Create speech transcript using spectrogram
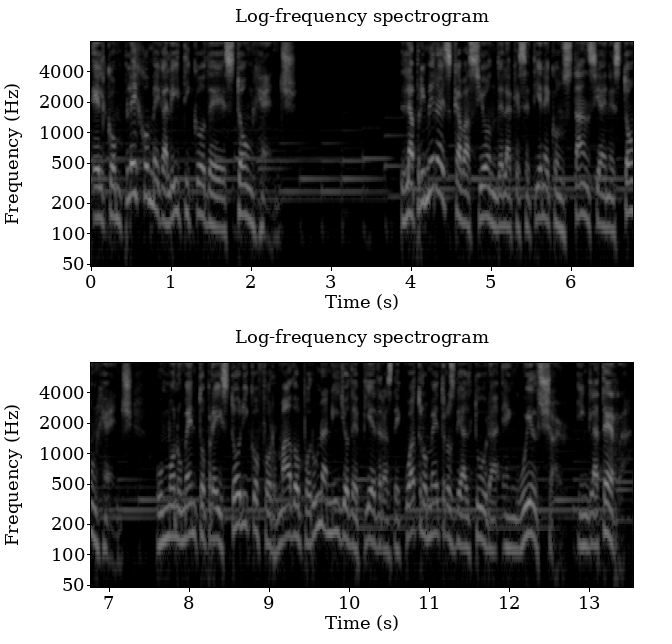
El complejo megalítico de Stonehenge la primera excavación de la que se tiene constancia en Stonehenge, un monumento prehistórico formado por un anillo de piedras de 4 metros de altura en Wiltshire, Inglaterra,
